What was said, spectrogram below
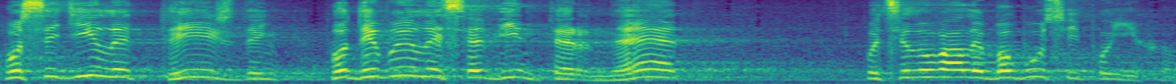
посиділи тиждень, подивилися в інтернет, поцілували бабусю і поїхали.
